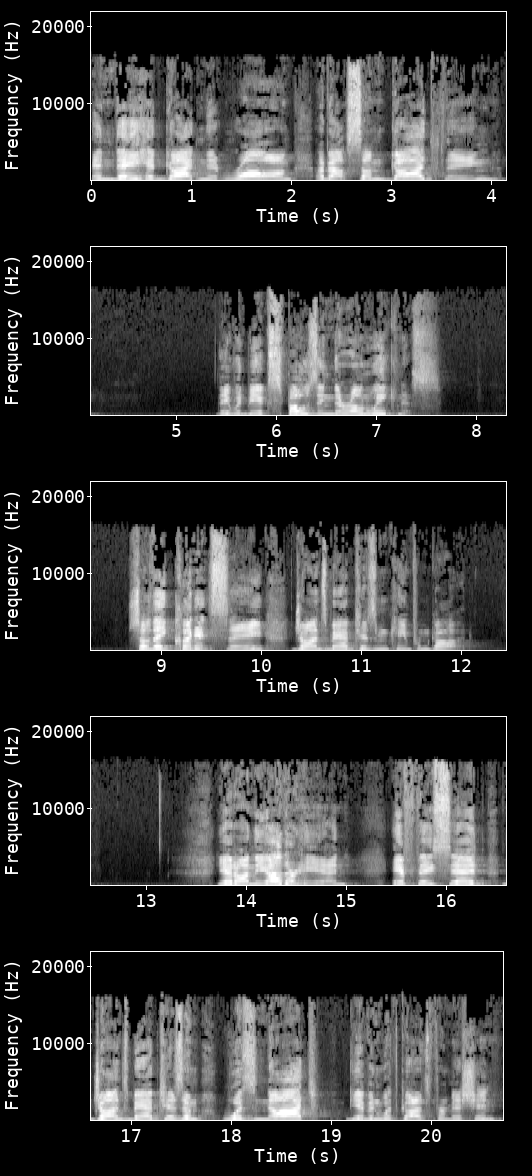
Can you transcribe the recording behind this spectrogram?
and they had gotten it wrong about some God thing, they would be exposing their own weakness. So they couldn't say John's baptism came from God. Yet on the other hand, if they said John's baptism was not given with God's permission,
